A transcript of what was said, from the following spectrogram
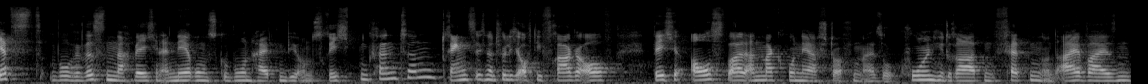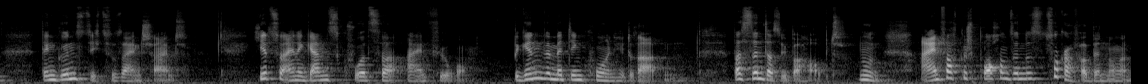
Jetzt, wo wir wissen, nach welchen Ernährungsgewohnheiten wir uns richten könnten, drängt sich natürlich auch die Frage auf, welche Auswahl an Makronährstoffen, also Kohlenhydraten, Fetten und Eiweißen, denn günstig zu sein scheint. Hierzu eine ganz kurze Einführung. Beginnen wir mit den Kohlenhydraten. Was sind das überhaupt? Nun, einfach gesprochen sind es Zuckerverbindungen.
